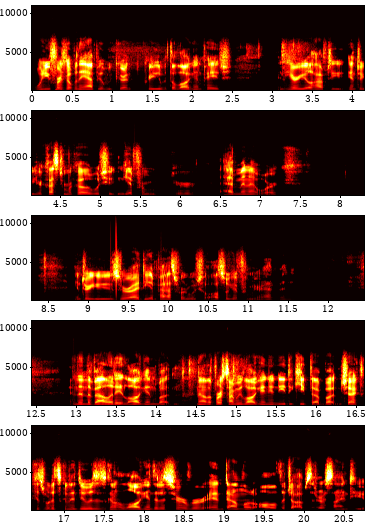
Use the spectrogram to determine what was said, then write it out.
When you first open the app you'll be greeted with the login page and here you'll have to enter your customer code which you can get from your admin at work Enter your user ID and password, which you'll also get from your admin. And then the validate login button. Now, the first time you log in, you need to keep that button checked because what it's going to do is it's going to log into the server and download all the jobs that are assigned to you.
